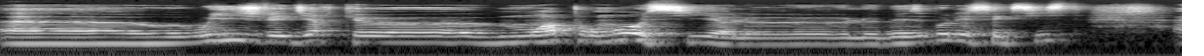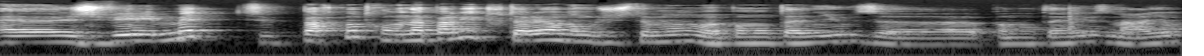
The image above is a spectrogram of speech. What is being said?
Euh, oui, je vais dire que moi, pour moi aussi, le, le baseball est sexiste. Euh, je vais mettre, par contre, on a parlé tout à l'heure, donc justement euh, pendant ta news, euh, pendant ta news, Marion,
